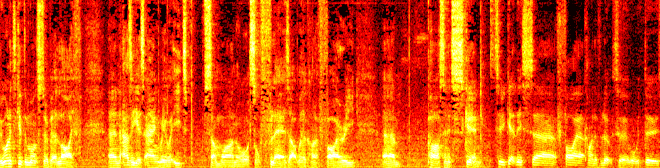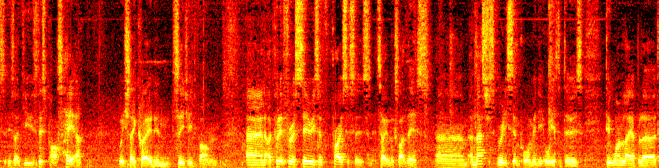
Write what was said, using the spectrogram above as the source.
we wanted to give the monster a bit of life, and as he gets angry or eats someone or sort of flares up with a kind of fiery um, pass in its skin. To get this uh, fire kind of look to it, what we'd do is, is I'd use this pass here, which they created in CG department, and I put it through a series of processes, so it looks like this. Um, and that's just really simple. I mean, all you have to do is do one layer blurred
